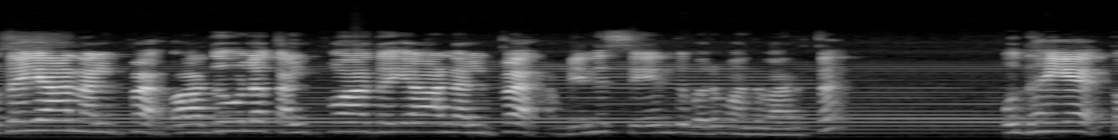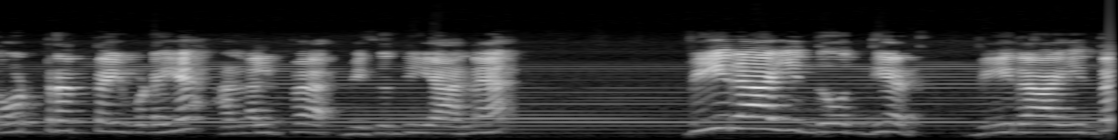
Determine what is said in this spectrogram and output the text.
உதயானல்ப வாதூல கல்பாதயானல்ப அப்படின்னு சேர்ந்து வரும் அந்த வார்த்தை உதய தோற்றத்தை உடைய அனல்ப மிகுதியான வீராயுதோத்யத் வீராயுத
